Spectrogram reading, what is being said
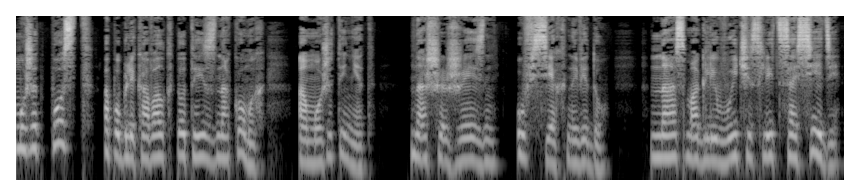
Может, пост опубликовал кто-то из знакомых, а может и нет. Наша жизнь у всех на виду. Нас могли вычислить соседи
